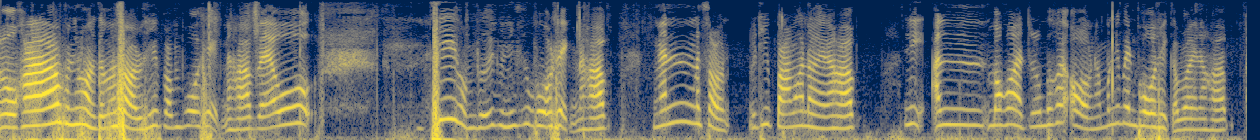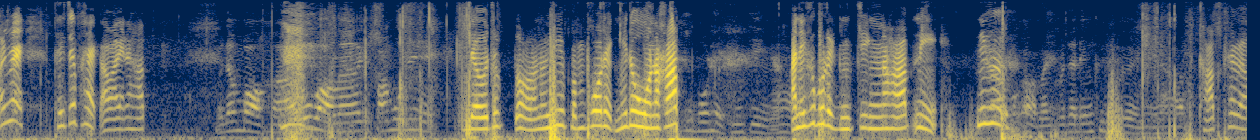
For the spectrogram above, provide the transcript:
ฮัลโหลครับวันนี้ผมจะมาสอนที่ปั๊มโพเทคนะครับ แล้ว ที่ผมถืออยู่นี่คือโพเทคนะครับ งั้นมาสอนวิธีปั๊มกันเลยนะครับ นี่อันบางคนอาจจะไม่ค่อยออกนะว่านี่เป็นโพเทคอะไรนะครับไม่ใช่เทคเจอร์แพ็กอะไรนะครับไม่ต้องบอกเขาบอกเลยปั๊มโพเทคเดี๋ยวจะสอนวิธีปั๊มโพเทคให้ดูนะครับคือโพเทคจริงๆนะครับอันนี้คือโพเทคจริงๆนะครับ นี่ นี่คือพวกออกมันมันจะเด้งขึ้นมืออย่างนี้นะครับครับใช่แล้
